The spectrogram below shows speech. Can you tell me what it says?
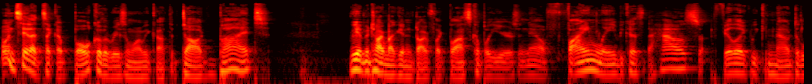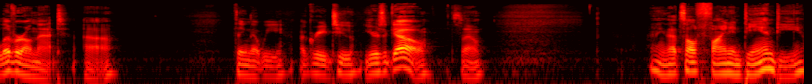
I wouldn't say that's like a bulk of the reason why we got the dog, but we have been talking about getting a dog for like the last couple years, and now finally because of the house, I feel like we can now deliver on that uh, thing that we agreed to years ago. So I think that's all fine and dandy.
